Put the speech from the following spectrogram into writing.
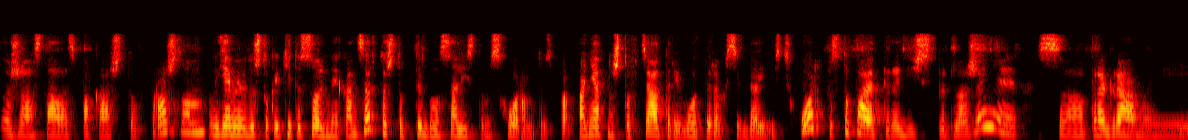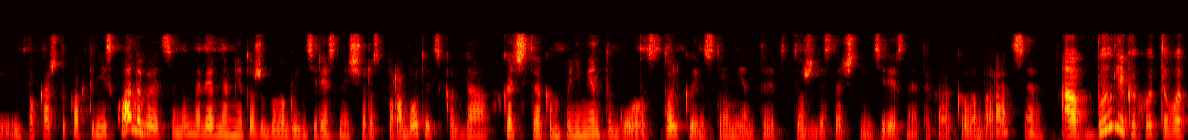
тоже осталось пока что в прошлом. Я имею в виду, что какие-то сольные концерты, чтобы ты был солистом с хором. То есть понятно, что в театре, в операх всегда есть хор. Поступают периодически предложения с а, программами, и пока что как-то не складывается. Ну, наверное, мне тоже было бы интересно еще раз поработать, когда в качестве аккомпанемента голос, только инструменты. Это тоже достаточно интересная такая коллаборация. А был ли какой-то вот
